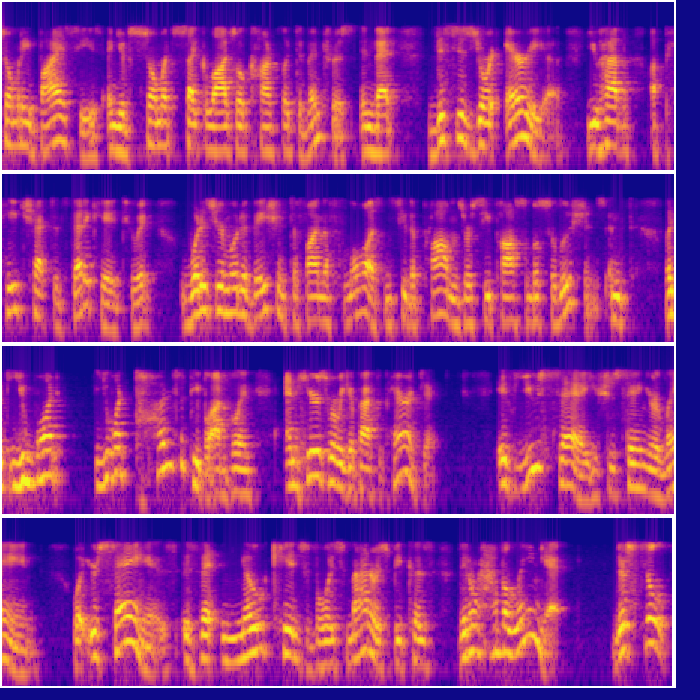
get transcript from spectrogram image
so many biases and you have so much psychological conflict of interest in that this is your area. You have a paycheck that's dedicated to it. What is your motivation to find the flaws and see the problems or see possible solutions? And like you want you want tons of people out of the lane. And here's where we get back to parenting. If you say you should stay in your lane, what you're saying is is that no kid's voice matters because they don't have a lane yet. They're still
